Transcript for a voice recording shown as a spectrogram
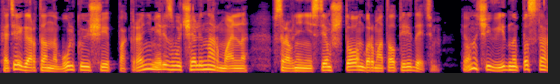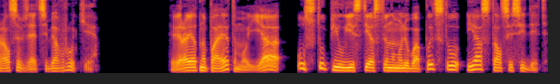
хотя и гортанно булькающие, по крайней мере, звучали нормально в сравнении с тем, что он бормотал перед этим, и он, очевидно, постарался взять себя в руки. Вероятно, поэтому я уступил естественному любопытству и остался сидеть.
